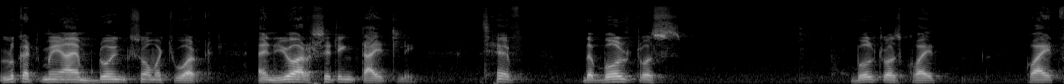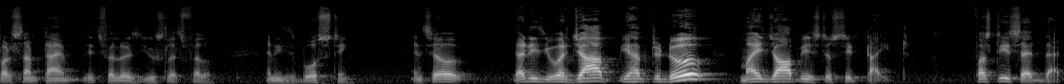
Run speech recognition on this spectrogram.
Look at me, I am doing so much work. And you are sitting tightly. the bolt was bolt was quite quiet for some time. This fellow is useless fellow. And he's boasting. And so that is your job you have to do. My job is to sit tight. First he said that.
